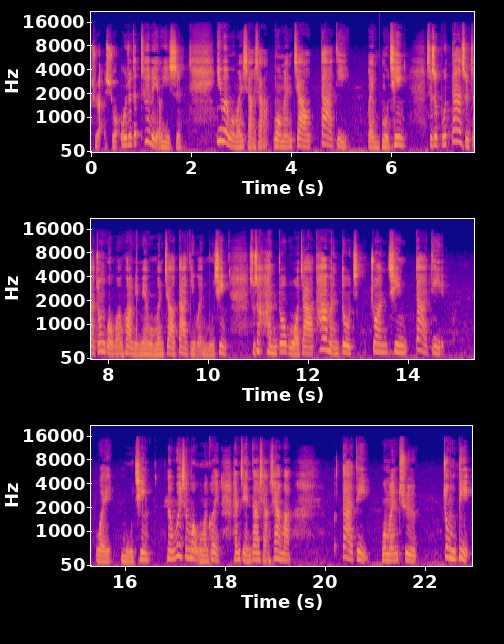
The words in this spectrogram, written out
出来说？我觉得特别有意思，因为我们想想，我们叫大地为母亲，其实不但是在中国文化里面，我们叫大地为母亲，其实很多国家他们都尊称大地为母亲。那为什么我们可以很简单想象吗？大地，我们去种地，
